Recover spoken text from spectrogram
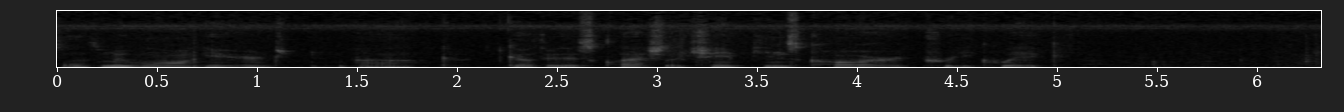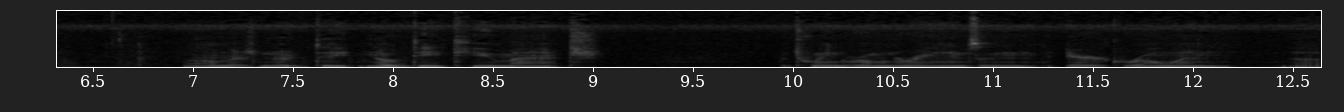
so let's move along here. Uh, go through this Clash of the Champions card pretty quick. Um, there's no D no DQ match between Roman Reigns and Eric Rowan. Uh,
